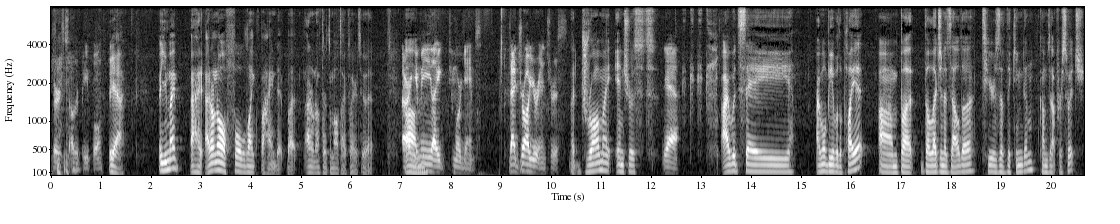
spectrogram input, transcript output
versus other people. Yeah. You might. I, I don't know a full length behind it, but I don't know if there's a multiplayer to it. All right, give Um, me like two more games that draw your interest. That draw my interest. Yeah. I would say I won't be able to play it, um, but The Legend of Zelda: Tears of the Kingdom comes out for Switch.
